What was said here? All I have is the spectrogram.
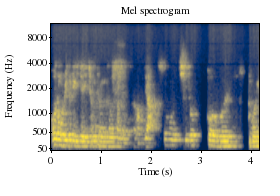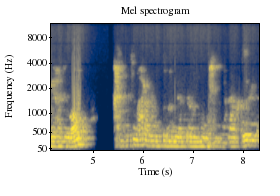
오늘 우리들이 이제 정정성상에서 약속 치료법을 통해가지고 간증하라는 그런 것들은 무엇이냐. 난 그걸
